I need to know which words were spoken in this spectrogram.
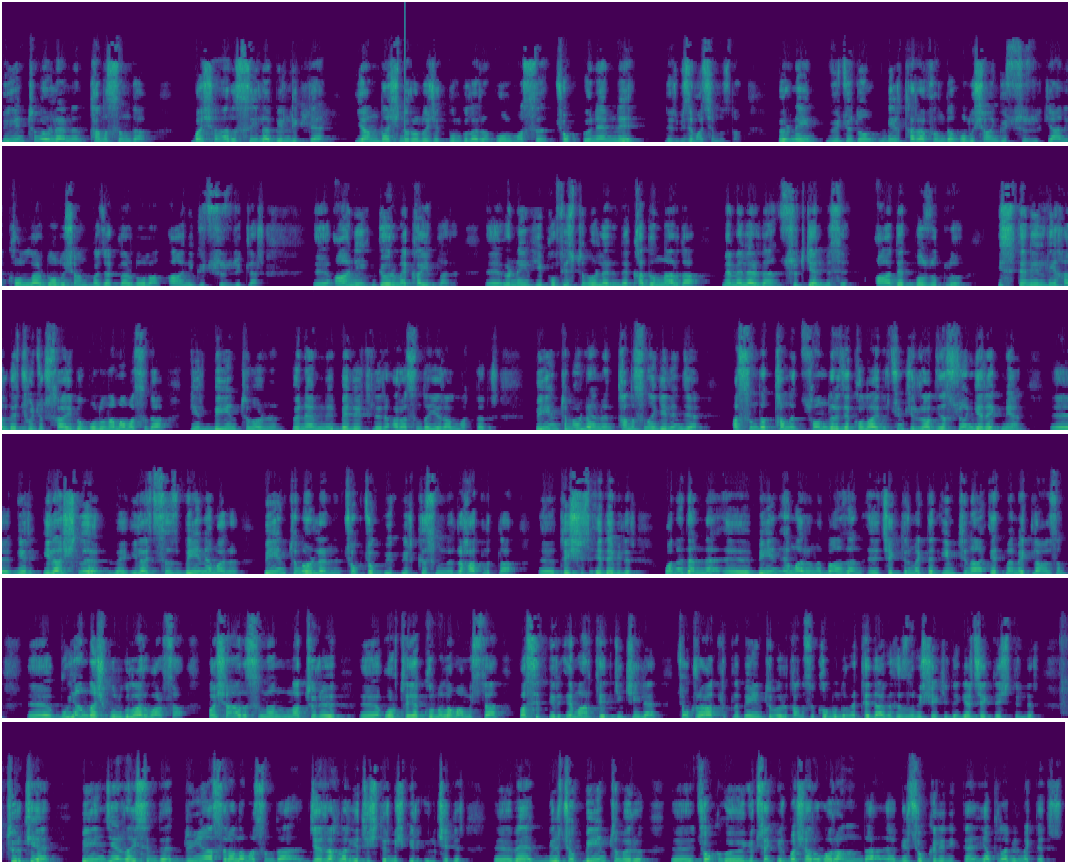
Beyin tümörlerinin tanısında baş ağrısıyla birlikte yandaş nörolojik bulguların olması çok önemlidir bizim açımızdan. Örneğin vücudun bir tarafında oluşan güçsüzlük yani kollarda oluşan, bacaklarda olan ani güçsüzlükler, e, ani görme kayıpları. E, örneğin hipofiz tümörlerinde kadınlarda memelerden süt gelmesi, adet bozukluğu, istenildiği halde çocuk sahibi olunamaması da bir beyin tümörünün önemli belirtileri arasında yer almaktadır. Beyin tümörlerinin tanısına gelince aslında tanı son derece kolaydır. Çünkü radyasyon gerekmeyen e, bir ilaçlı ve ilaçsız beyin MR'ı beyin tümörlerinin çok çok büyük bir kısmını rahatlıkla e, teşhis edebilir. O nedenle e, beyin MR'ını bazen çektirmekten imtina etmemek lazım. Bu yandaş bulgular varsa, baş ağrısının natürü e, ortaya konulamamışsa basit bir MR tetkikiyle çok rahatlıkla beyin tümörü tanısı konulur ve tedavi hızlı bir şekilde gerçekleştirilir. Türkiye beyin cerrahisinde dünya sıralamasında cerrahlar yetiştirmiş bir ülkedir. E, ve birçok beyin tümörü e, çok yüksek bir başarı oranında birçok klinikte yapılabilmektedir.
